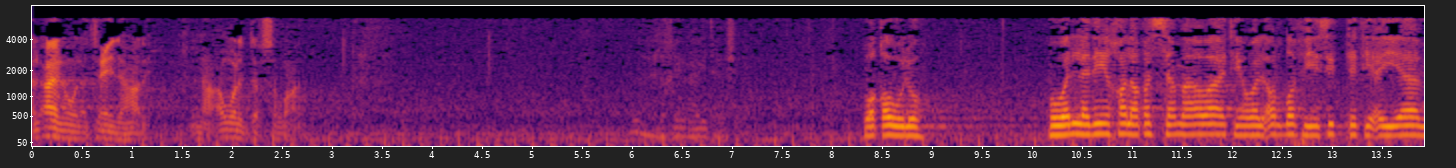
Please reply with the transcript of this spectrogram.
الآية الأولى تعيدها هذه. نعم أول الدرس الله عنه. وقوله هو الذي خلق السماوات والأرض في ستة أيام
